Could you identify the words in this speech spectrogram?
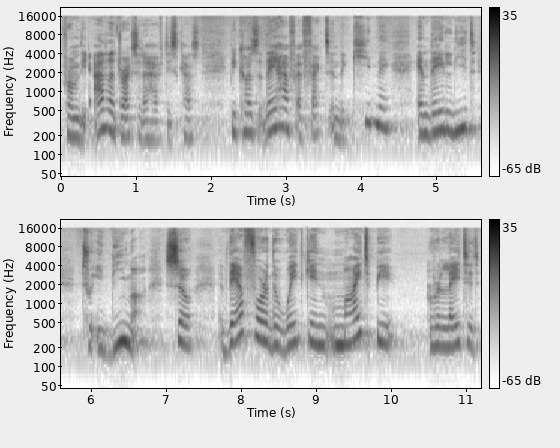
from the other drugs that I have discussed because they have effects in the kidney and they lead to edema. So, therefore, the weight gain might be related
